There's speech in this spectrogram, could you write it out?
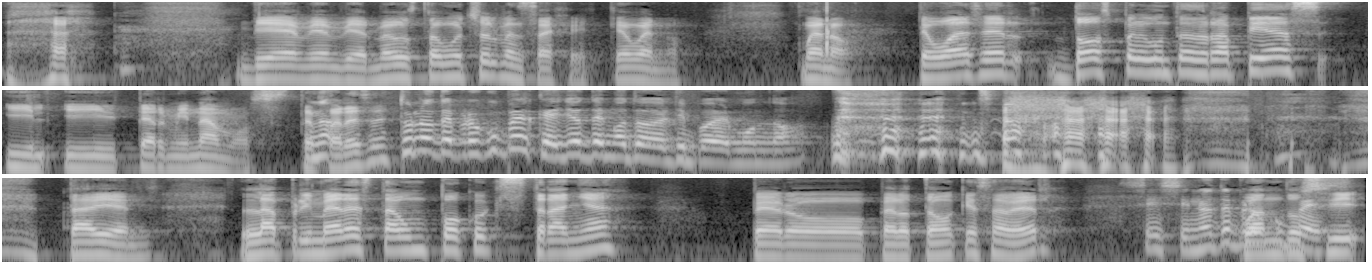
bien, bien, bien. Me gustó mucho el mensaje. Qué bueno. Bueno, te voy a hacer dos preguntas rápidas y, terminamos. ¿Te parece? Tú no te preocupes que yo tengo todo el tiempo del mundo. está bien. La primera está un poco extraña, pero, pero tengo que saber. Sí, sí, no te preocupes.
